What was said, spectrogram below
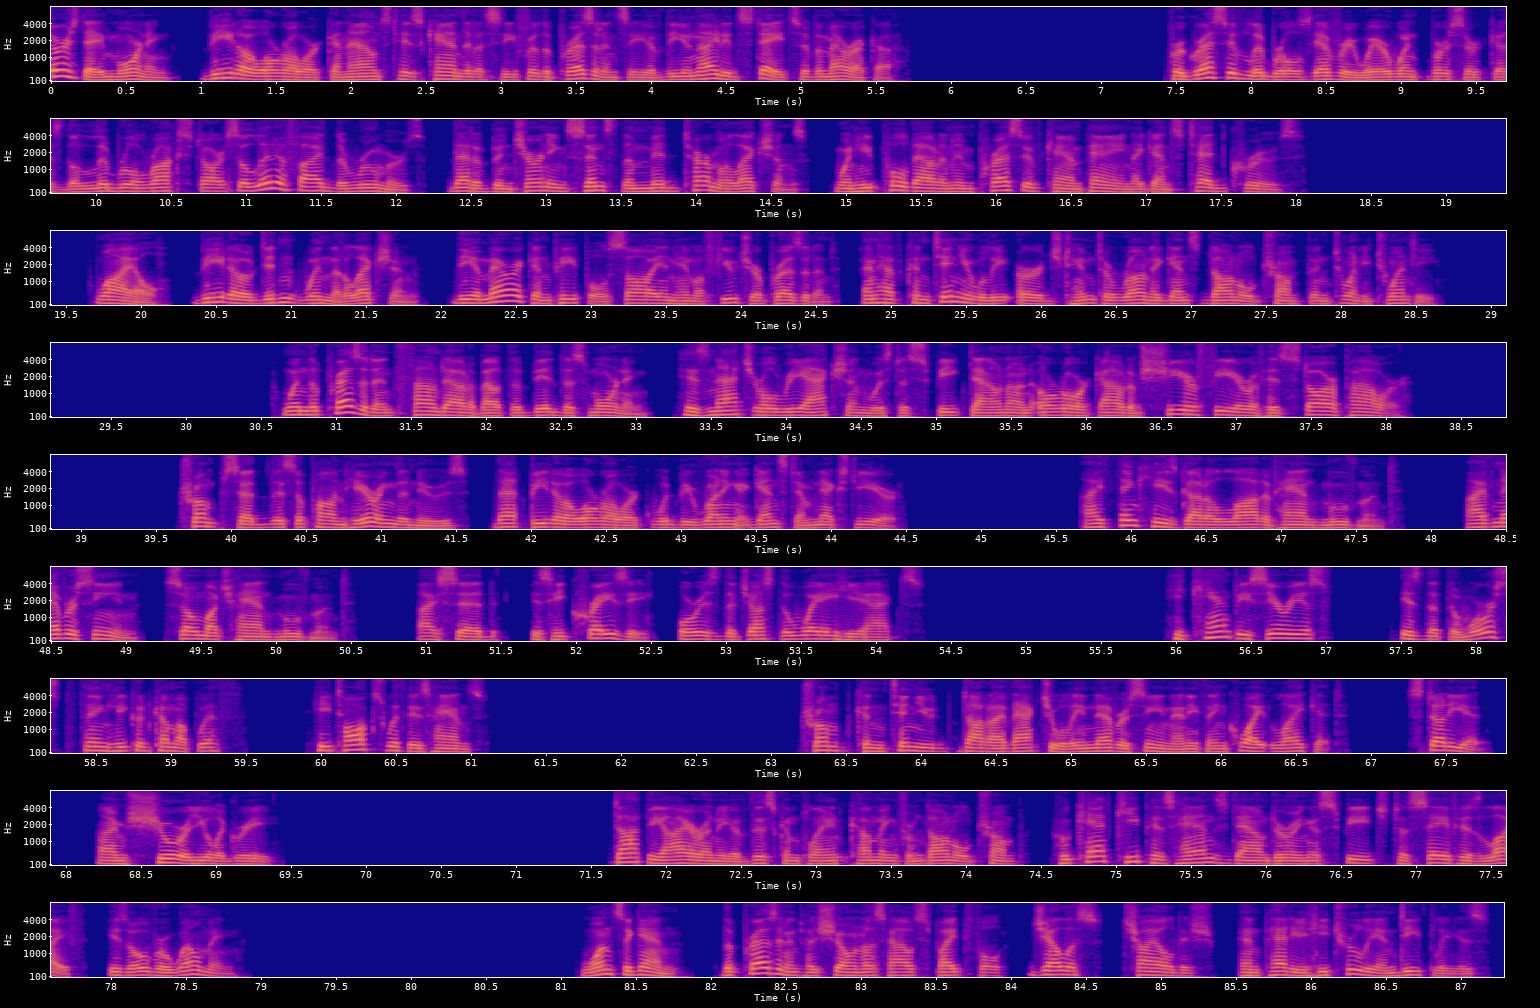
Thursday morning, Beto O'Rourke announced his candidacy for the presidency of the United States of America. Progressive liberals everywhere went berserk as the liberal rock star solidified the rumors that have been churning since the midterm elections when he pulled out an impressive campaign against Ted Cruz. While Beto didn't win that election, the American people saw in him a future president and have continually urged him to run against Donald Trump in 2020. When the president found out about the bid this morning, his natural reaction was to speak down on O'Rourke out of sheer fear of his star power. Trump said this upon hearing the news that Beto O'Rourke would be running against him next year. I think he's got a lot of hand movement. I've never seen so much hand movement. I said, is he crazy or is that just the way he acts? He can't be serious. Is that the worst thing he could come up with? He talks with his hands. Trump continued. I've actually never seen anything quite like it. Study it. I'm sure you'll agree. The irony of this complaint coming from Donald Trump, who can't keep his hands down during a speech to save his life, is overwhelming. Once again, the president has shown us how spiteful, jealous, childish, and petty he truly and deeply is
